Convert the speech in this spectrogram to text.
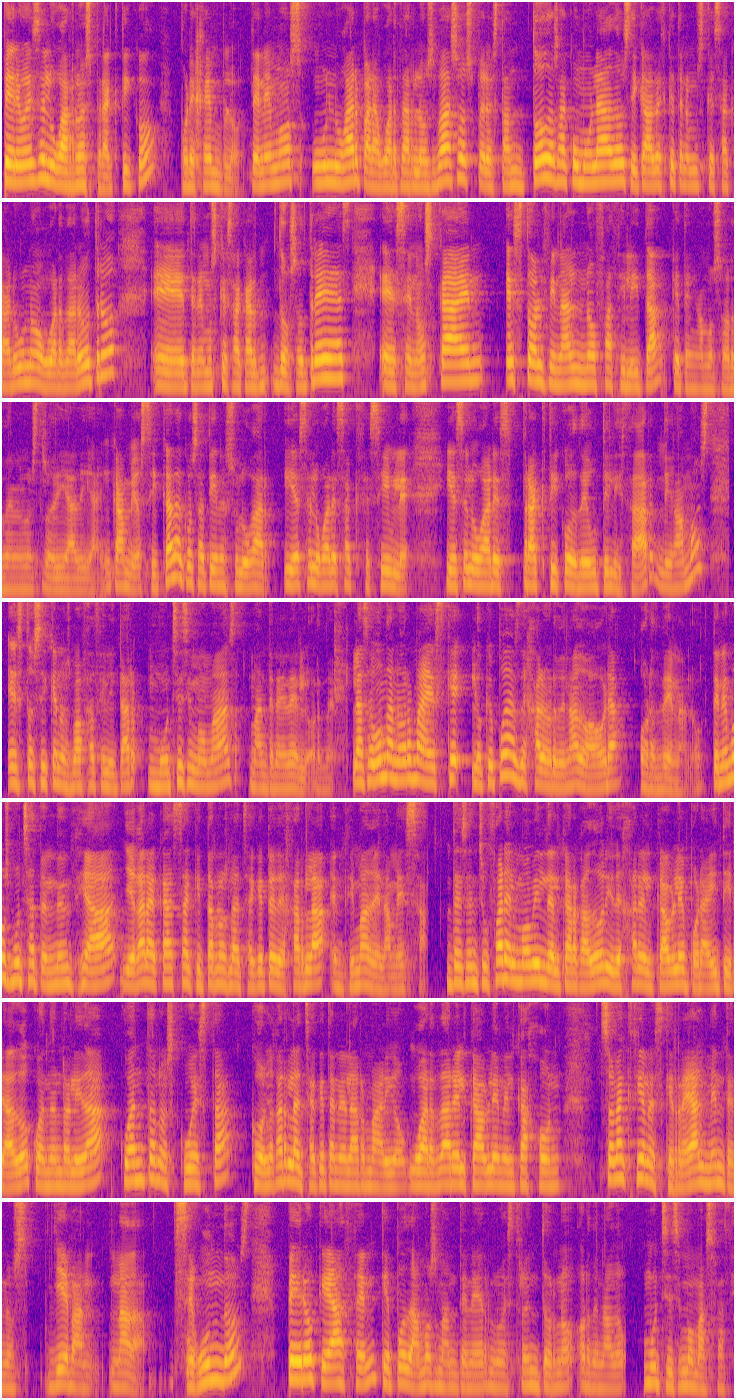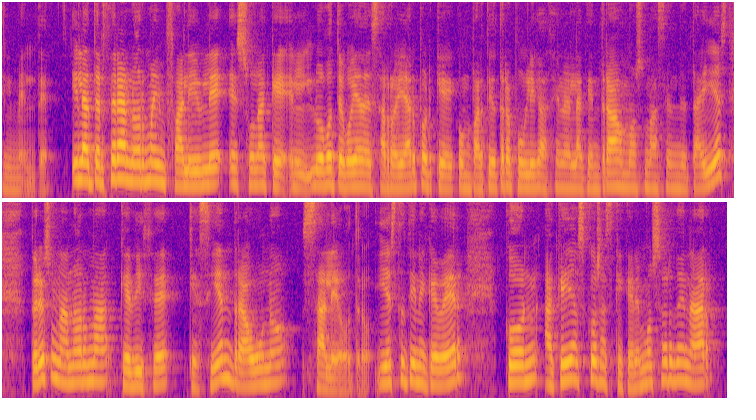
pero ese lugar no es práctico, por ejemplo, tenemos un lugar para guardar los vasos, pero están todos acumulados y cada vez que tenemos que sacar uno o guardar otro, eh, tenemos que sacar dos o tres, eh, se nos caen, esto al final no facilita que tengamos orden en nuestro día a día. En cambio, si cada cosa tiene su lugar y ese lugar es accesible y ese lugar es práctico de utilizar, digamos, esto sí que nos va a facilitar muchísimo más mantener el orden. La segunda norma es que lo que puedas dejar ordenado ahora, ordénalo. Tenemos mucha tendencia a llegar a casa, quitarnos la chaqueta dejarla encima de la mesa. Desenchufar el móvil del cargador y dejar el cable por ahí tirado, cuando en realidad, ¿cuánto nos cuesta colgar la chaqueta en el armario, guardar el cable en el cajón, son acciones que realmente nos llevan, nada, segundos, pero que hacen que podamos mantener nuestro entorno ordenado muchísimo más fácilmente. Y la tercera norma infalible es una que luego te voy a desarrollar porque compartí otra publicación en la que entrábamos más en detalles, pero es una norma que dice que si entra uno, sale otro. Y esto tiene que ver con aquellas cosas que queremos ordenar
